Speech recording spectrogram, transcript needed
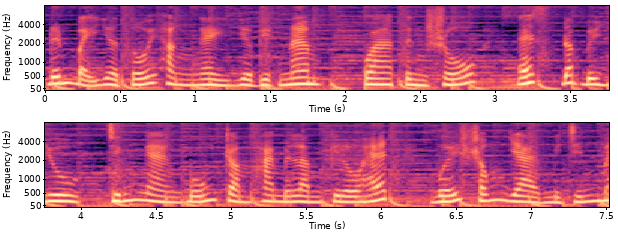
đến 7 giờ tối hàng ngày giờ Việt Nam qua tần số SW 9425 kHz với sóng dài 19 m.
